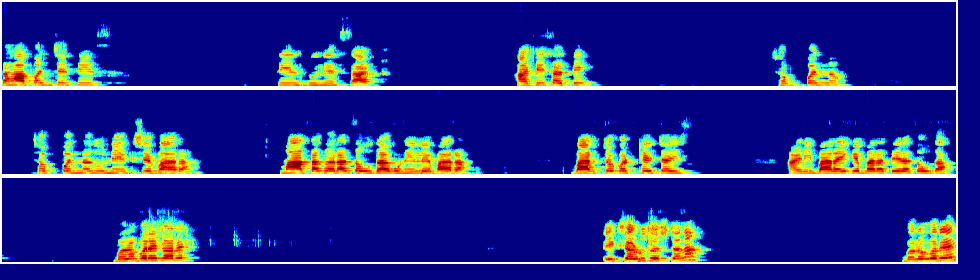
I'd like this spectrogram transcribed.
सहा पंचे तीस तीस साठ आठी साती छप्पन्न छप्पन्न जुने एकशे बारा. मग आता करा चौदा गुणिले बारा. बार चौक अठ्ठेचाळीस आणि बारा एके बारा तेरा चौदा. बरोबर आहे का रे? एकशे अडुसष्ट ना? बरोबर आहे?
